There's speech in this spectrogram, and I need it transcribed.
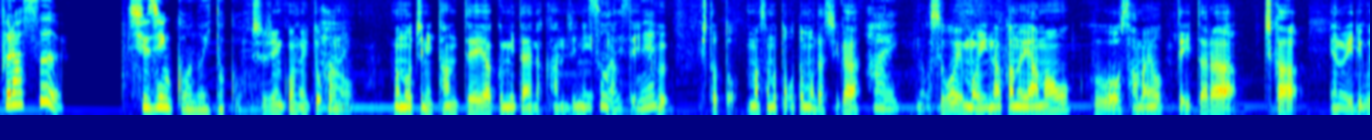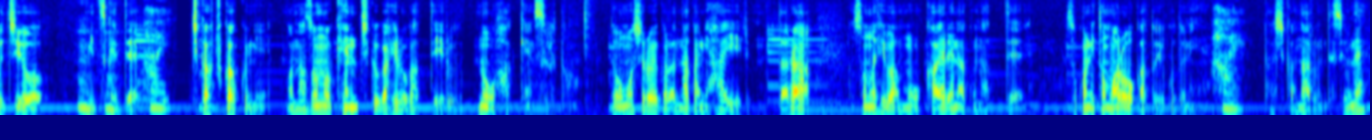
プラス主人公のいとこ主人公のいとこの、はい、まあ、後に探偵役みたいな感じになっていく人と、ね、まあ、そのお友達が、はい、すごいもう田舎の山奥をさまよっていたら地下への入り口を見つけて、うんうん。はい、地下深くに謎の建築が広がっているのを発見すると。で面白いから中に入ったらその日はもう帰れなくなってそこに泊まろうかということに確かなるんですよね。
